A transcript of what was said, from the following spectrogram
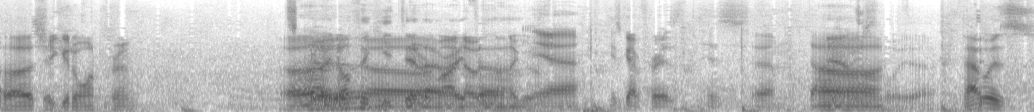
Uh, that's a good one for him. I don't think he did never that right, though. not a good one. Yeah, he's going for his his um. Uh. Oh, yeah. That was.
